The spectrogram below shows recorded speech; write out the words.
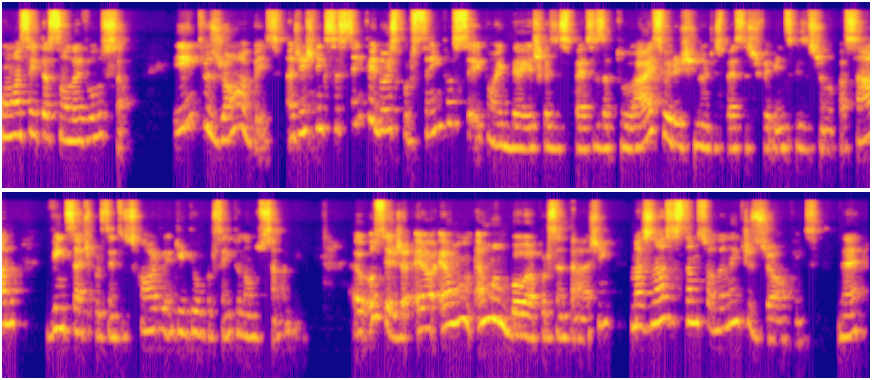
com a aceitação da evolução. E entre os jovens, a gente tem que 62% aceitam a ideia de que as espécies atuais se originam de espécies diferentes que existiam no passado, 27% discordam e 31% não sabem. É, ou seja, é, é, um, é, uma boa porcentagem, mas nós estamos falando entre os jovens, né,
